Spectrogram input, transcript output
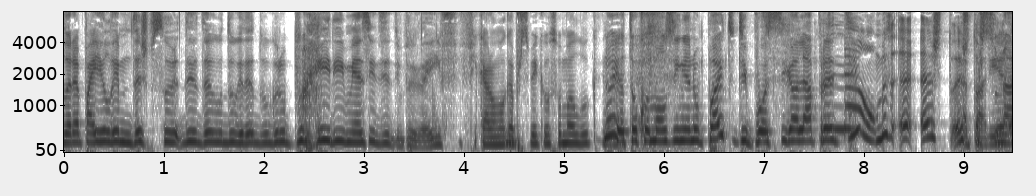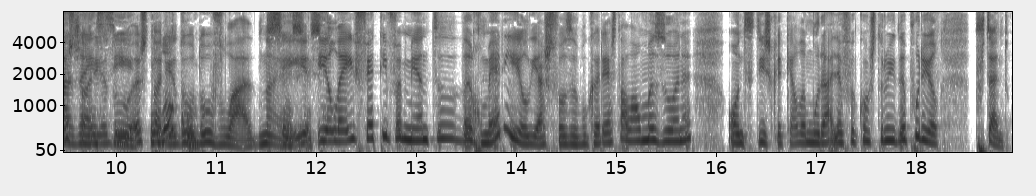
Empalador. Epá, eu lembro das pessoas de- do, do, do grupo rir imenso e dizer, tipo, aí ficaram logo a perceber que eu sou maluca. Não, eu estou com a mãozinha no peito, tipo assim, a olhar para ti. Não, mas a, a hist- a história, a história, si, do, a história do, do Velado, não é? Sim, sim, sim. Ele é efetivamente da Roméria. E, Aliás, se fores a Bucareste, há lá uma zona onde se diz que aquela muralha foi construída por ele. Portanto,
